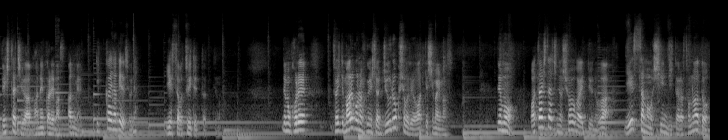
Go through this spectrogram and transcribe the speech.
弟子たちが招かれます。ある面1回だけですよね。イエス様がついていったっていうのは。でもこれそしてマルコの福音書は16章で終わってしまいます。でも私たちの生涯というのはイエス様を信じたらその後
